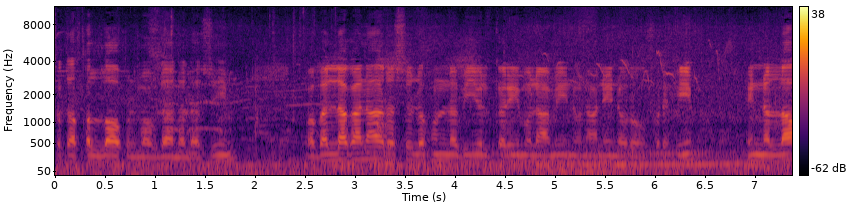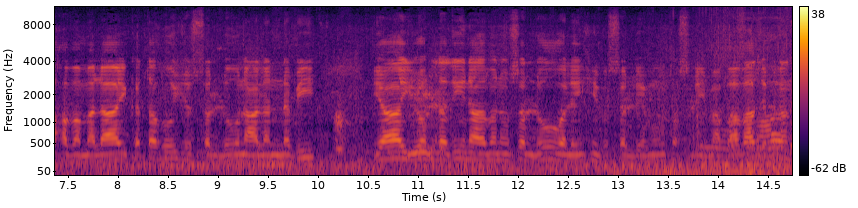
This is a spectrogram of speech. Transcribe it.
صدق اللہ المولانا العظیم. وبلغنا رسولہ النبی الکریم الامین انانین روف رحیم ان اللہ و ملائکتہ یسلون علی النبی. یا ایوہ الذین آمنوا صلو علیہ وسلموا تسلیما. بابا بلند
